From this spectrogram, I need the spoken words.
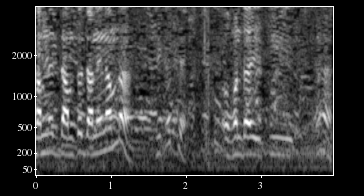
সামনের দাম তো জানেন আমরা ঠিক আছে? ওখানটায় কি হ্যাঁ।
